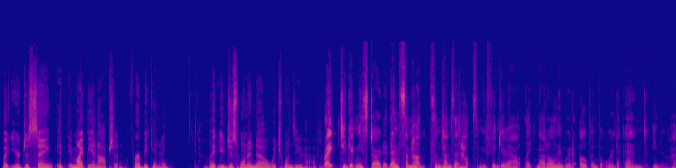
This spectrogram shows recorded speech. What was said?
but you're just saying it, it might be an option for a beginning but you just want to know which ones you have. Right, to get me started. And somehow sometimes that helps me figure out like not only where to open but where to end, you know, how,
